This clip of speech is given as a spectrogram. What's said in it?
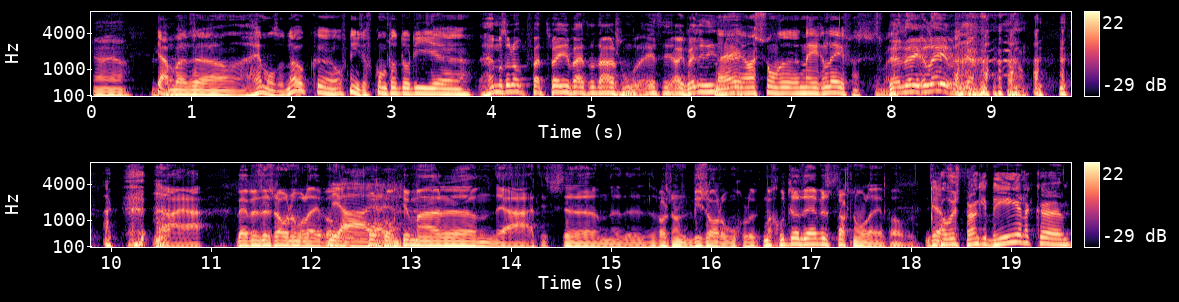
ja, ja. Ja, maar uh, Hamilton ook, uh, of niet? Of komt het door die... Uh... Hamilton ook 52 dagen zonder eten? Ja, ik weet het niet. Nee, maar zonder negen levens. Ja, negen levens, ja. nou ja, we hebben het er zo nog wel even over Ja, een ja. Maar uh, ja, het, is, uh, het was een bizar ongeluk. Maar goed, daar hebben we het straks nog wel even over. Ja. Overigens, Frank, je hebt heerlijke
